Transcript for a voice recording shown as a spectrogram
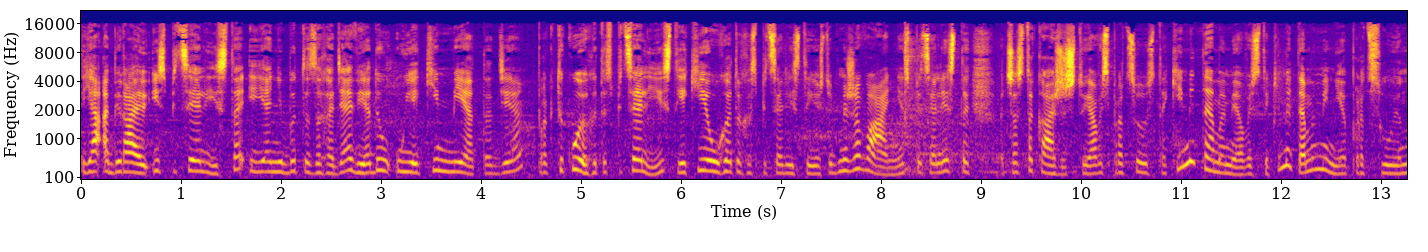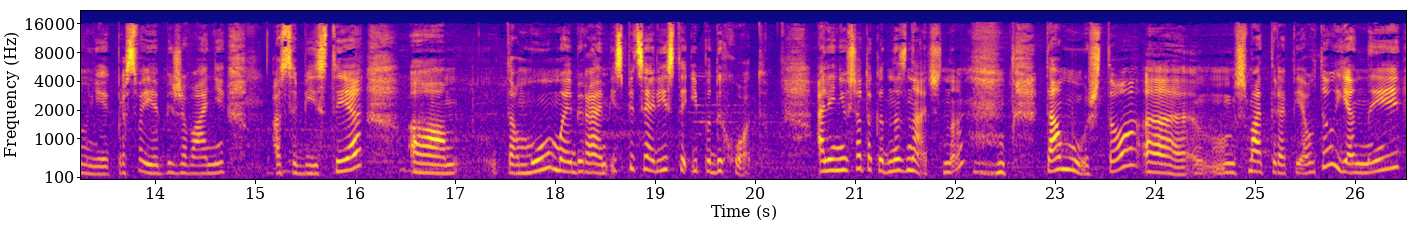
я абіраю і спецыяліста і я нібыта загадзя ведаю у якім метадзе практыкую гэты спецыяліст якія ў гэтага спецыяліста ёсць абмежаванні. Спецыялісты часта кажуць што я вось працую з такімі тэмамі а вось такімі тэмамі не працую. Ну неяк пра свае абмежаванні асабістыя Таму мы абіраем і спецыяліста і падыход. Але не ўсё так адназначна, Таму што э, шмат тэрапеўтаў яны э,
